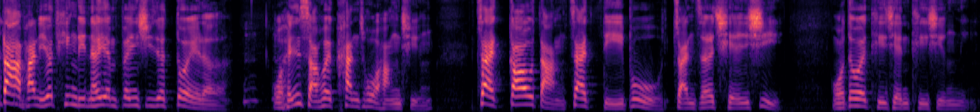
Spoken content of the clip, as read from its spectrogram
大盘你就听林和燕分析就对了。我很少会看错行情，在高档、在底部转折前夕，我都会提前提醒你。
